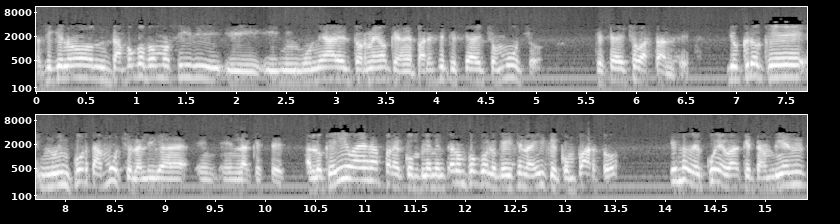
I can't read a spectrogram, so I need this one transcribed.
así que no tampoco podemos ir y, y, ningunear el torneo que me parece que se ha hecho mucho, que se ha hecho bastante. Yo creo que no importa mucho la liga en, en la que estés. A lo que iba era para complementar un poco lo que dicen ahí, que comparto, es lo de Cueva, que también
